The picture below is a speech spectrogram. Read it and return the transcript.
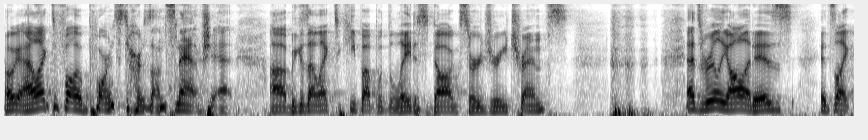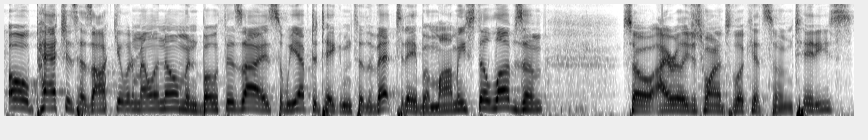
Okay, I like to follow porn stars on Snapchat uh, because I like to keep up with the latest dog surgery trends. That's really all it is. It's like, oh, Patches has ocular melanoma in both his eyes, so we have to take him to the vet today, but mommy still loves him. So I really just wanted to look at some titties,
